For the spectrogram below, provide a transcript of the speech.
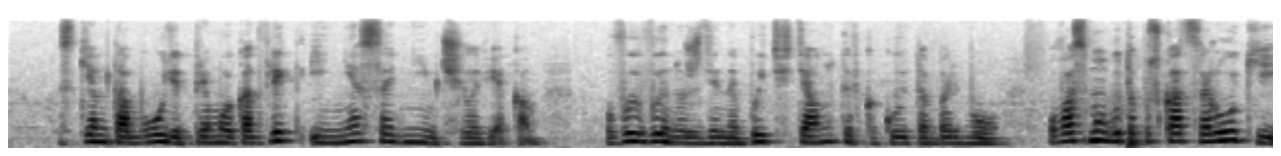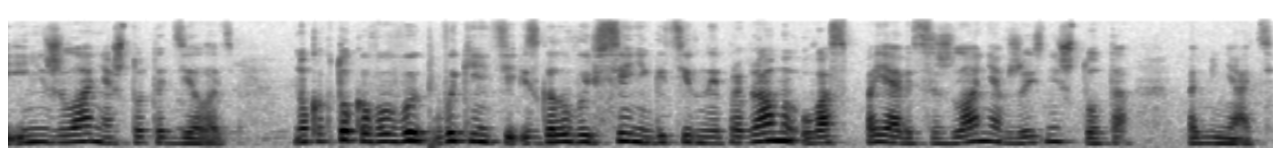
– с кем-то будет прямой конфликт и не с одним человеком. Вы вынуждены быть втянуты в какую-то борьбу. У вас могут опускаться руки и нежелание что-то делать. Но как только вы выкинете из головы все негативные программы, у вас появится желание в жизни что-то поменять.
